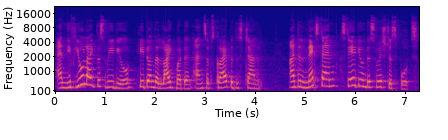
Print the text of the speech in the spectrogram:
And if you like this video, hit on the like button and subscribe to this channel. Until next time, stay tuned to Switch to Sports.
